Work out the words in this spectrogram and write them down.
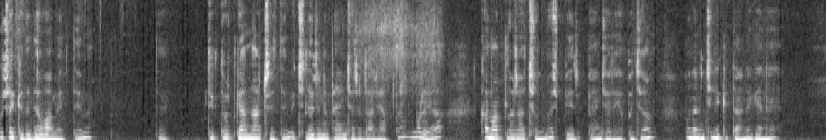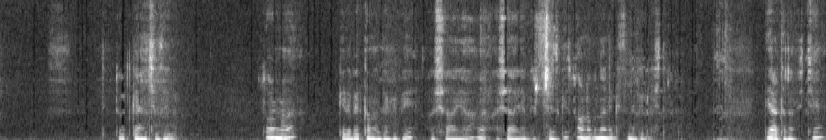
Bu şekilde devam ettim. Dikdörtgenler çizdim. İçlerini pencereler yaptım. Buraya kanatları açılmış bir pencere yapacağım. Bunun için iki tane gene dikdörtgen çizelim. Sonra kelebek kanadı gibi aşağıya ve aşağıya bir çizgi. Sonra bunların ikisini birleştirelim. Diğer taraf için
